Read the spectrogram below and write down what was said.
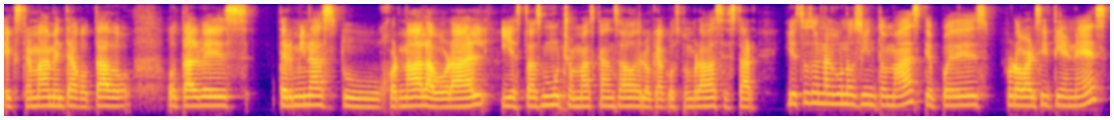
extremadamente agotado o tal vez terminas tu jornada laboral y estás mucho más cansado de lo que acostumbrabas a estar. Y estos son algunos síntomas que puedes probar si tienes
